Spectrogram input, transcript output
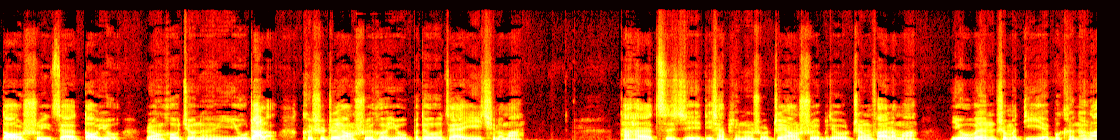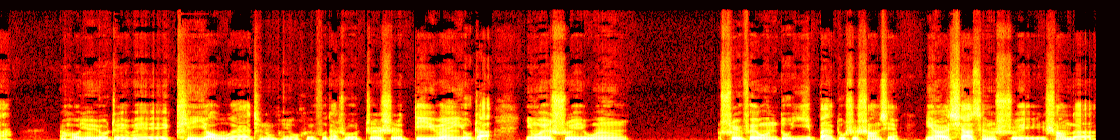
倒水再倒油，然后就能油炸了。可是这样水和油不都在一起了吗？他还自己底下评论说，这样水不就蒸发了吗？油温这么低也不可能啊。然后又有这位 K 幺五 i 听众朋友回复他说，这是低温油炸，因为水温水沸温度一百度是上限。因而下层水上的，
